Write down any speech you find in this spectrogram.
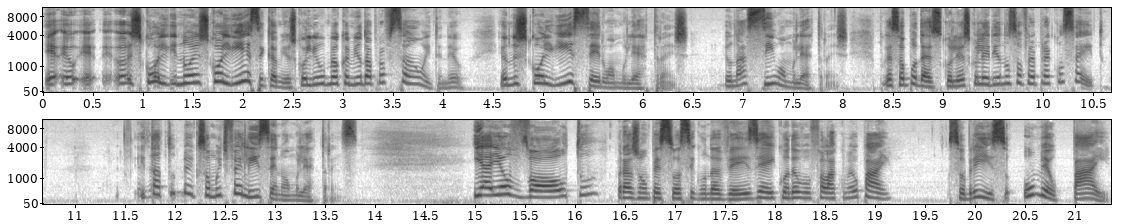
eu, eu, eu escolhi, não escolhi esse caminho, eu escolhi o meu caminho da profissão, entendeu? Eu não escolhi ser uma mulher trans. Eu nasci uma mulher trans. Porque se eu pudesse escolher, eu escolheria não sofrer preconceito. E tá tudo bem, que sou muito feliz sendo uma mulher trans. E aí eu volto para João Pessoa a segunda vez, e aí quando eu vou falar com meu pai sobre isso, o meu pai,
